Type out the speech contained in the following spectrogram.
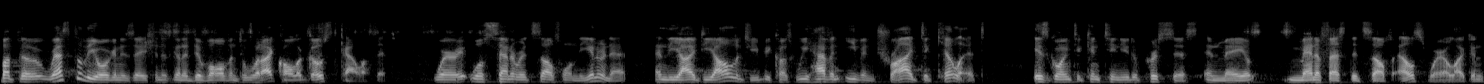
But the rest of the organization is going to devolve into what I call a ghost caliphate, where it will center itself on the internet. And the ideology, because we haven't even tried to kill it, is going to continue to persist and may manifest itself elsewhere, like in,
